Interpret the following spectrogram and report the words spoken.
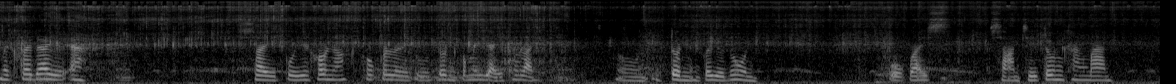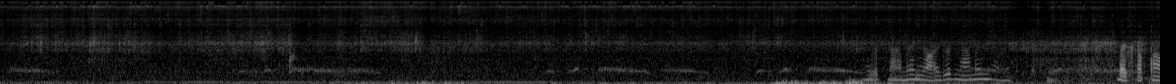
ไม่ค่อยได้อะใส่ปุ๋ยเขานะเขาก็เลยดูต้นก็ไม่ใหญ่เท่าไหร่อีกต้นหนึ่งก็อยู่นู่นปลูกไว้สามสี่ต้นข้างบ้านรดน้ำไม่หน่อยรดน้ำไม่หน่อยใบกะเพรา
